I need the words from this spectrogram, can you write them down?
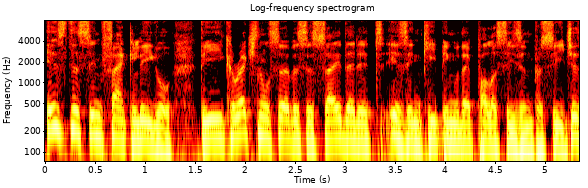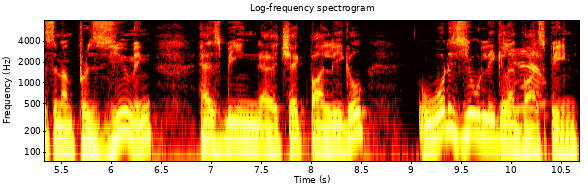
Is this in fact legal? The correctional services say that it is in keeping with their policies and procedures, and I'm presuming has been uh, checked by legal. What has your legal advice been?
